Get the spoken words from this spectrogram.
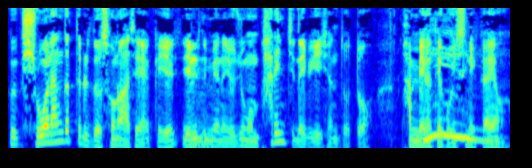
그 시원한 것들을 더 선호하세요. 그러니까 예를, 예를 들면 음. 요즘은 8인치 내비게이션도 또 판매가 음. 되고 있으니까요.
